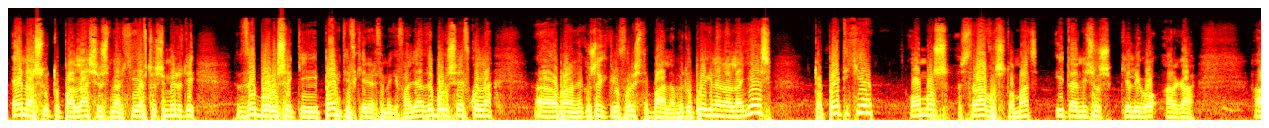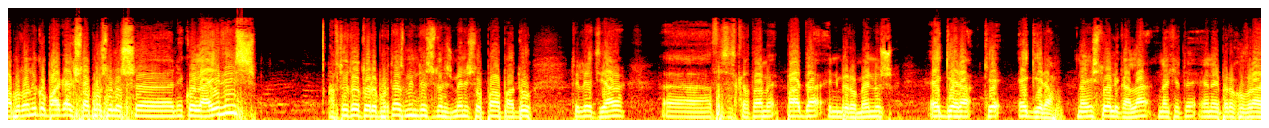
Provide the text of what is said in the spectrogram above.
ένα σου του Παλάσιο στην αρχή. Αυτό σημαίνει ότι δεν μπορούσε και η πέμπτη ευκαιρία έρθει με κεφαλιά. Δεν μπορούσε εύκολα ο Παναθηναϊκός να κυκλοφορήσει την μπάλα. Με το που έγιναν αλλαγές, το πέτυχε, όμως στράβωσε το μάτς, ήταν ίσως και λίγο αργά. Από τον Νίκο Παγκάκης στο Απόστολος ε, Νικολαίδης. Αυτό ήταν το ρεπορτάζ. Μείνετε συντονισμένοι στο paopandou.gr. Ε, θα σας κρατάμε πάντα ενημερωμένους έγκαιρα και έγκυρα. Να είστε όλοι καλά, να έχετε ένα υπέροχο βράδυ.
